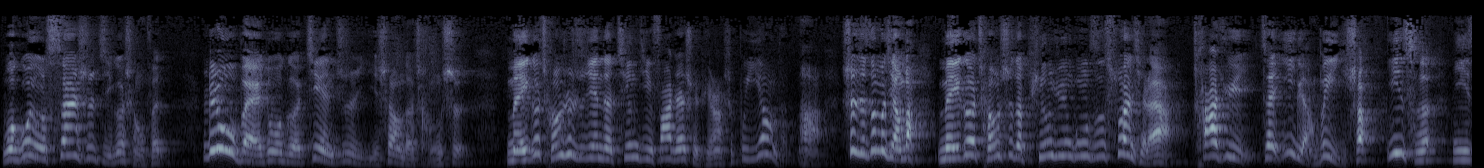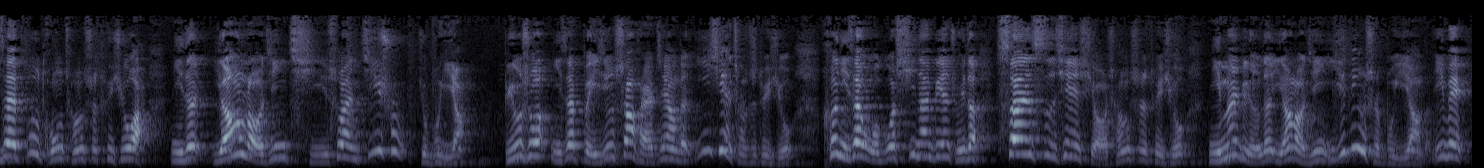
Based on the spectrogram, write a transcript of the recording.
我国有三十几个省份，六百多个建制以上的城市，每个城市之间的经济发展水平啊是不一样的啊。甚至这么讲吧，每个城市的平均工资算起来啊，差距在一两倍以上。因此，你在不同城市退休啊，你的养老金起算基数就不一样。比如说，你在北京、上海这样的一线城市退休，和你在我国西南边陲的三四线小城市退休，你们领的养老金一定是不一样的。因为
